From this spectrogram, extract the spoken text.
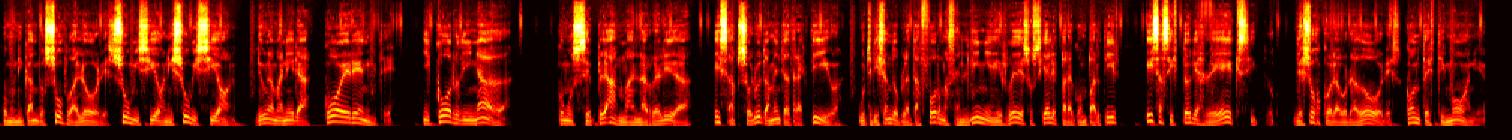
comunicando sus valores, su misión y su visión de una manera coherente y coordinada, como se plasma en la realidad, es absolutamente atractiva, utilizando plataformas en línea y redes sociales para compartir esas historias de éxito de sus colaboradores con testimonios.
